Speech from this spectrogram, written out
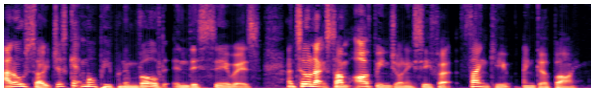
and also just get more people involved in this series. Until next time, I've been Johnny Seifert. Thank you and goodbye.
